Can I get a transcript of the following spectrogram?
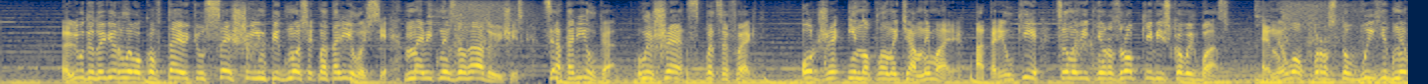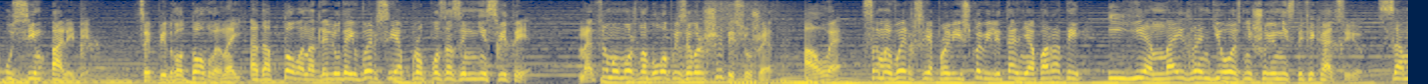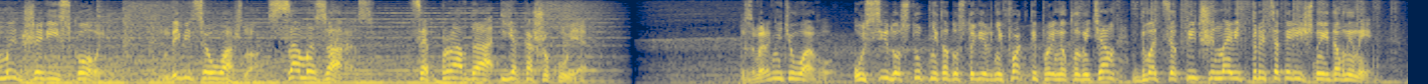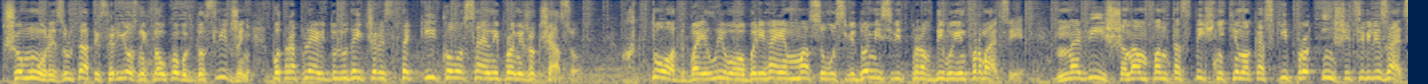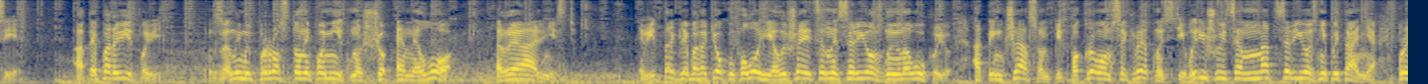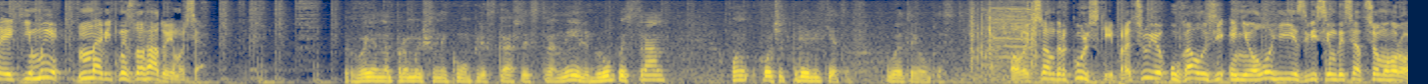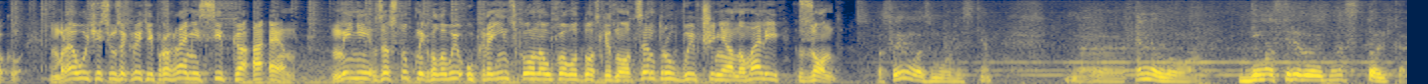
Люди довірливо ковтають усе, що їм підносять на тарілочці, навіть не здогадуючись, ця тарілка лише спецефект. Отже, інопланетян немає, а тарілки це новітні розробки військових баз. НЛО просто вигідне усім алібі. Це підготовлена й адаптована для людей версія про позаземні світи. На цьому можна було б і завершити сюжет, але саме версія про військові літальні апарати і є найграндіознішою містифікацією самих же військових. Дивіться уважно, саме зараз. Це правда, яка шокує. Зверніть увагу, усі доступні та достовірні факти про інопланетян 20 чи навіть 30-річної давнини. Чому результати серйозних наукових досліджень потрапляють до людей через такий колосальний проміжок часу? Хто дбайливо оберігає масову свідомість від правдивої інформації? Навіщо нам фантастичні кіноказки про інші цивілізації? А тепер відповідь: за ними просто непомітно, що НЛО реальність. Відтак для багатьох уфологія лишається несерйозною наукою, а тим часом під покровом секретності вирішуються надсерйозні питання, про які ми навіть не здогадуємося. военно-промышленный комплекс каждой страны или группы стран, он хочет приоритетов в этой области. Олександр Кульський працює у галузі еніології з 87-го року. Брав участь у закритій програмі Сітка АН. Нині заступник голови Українського науково-дослідного центру вивчення аномалій ЗОНД. По своим возможностям э, НЛО демонстрирует настолько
